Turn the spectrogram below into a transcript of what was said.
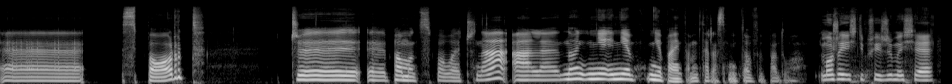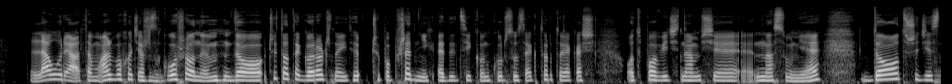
e, sport, czy y, pomoc społeczna, ale no nie, nie, nie pamiętam, teraz mi to wypadło. Może jeśli przyjrzymy się laureatom albo chociaż zgłoszonym do czy to tegorocznej, czy poprzednich edycji konkursu Sektor, to jakaś odpowiedź nam się nasunie. Do 30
